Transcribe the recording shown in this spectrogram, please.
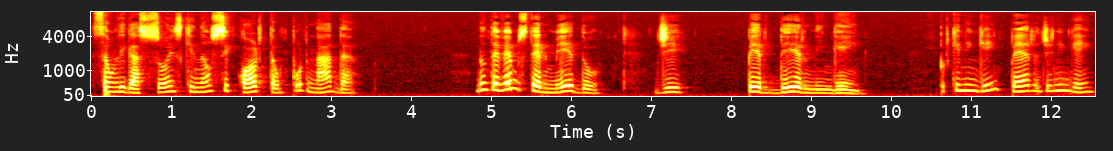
São ligações que não se cortam por nada. Não devemos ter medo de perder ninguém, porque ninguém perde ninguém.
